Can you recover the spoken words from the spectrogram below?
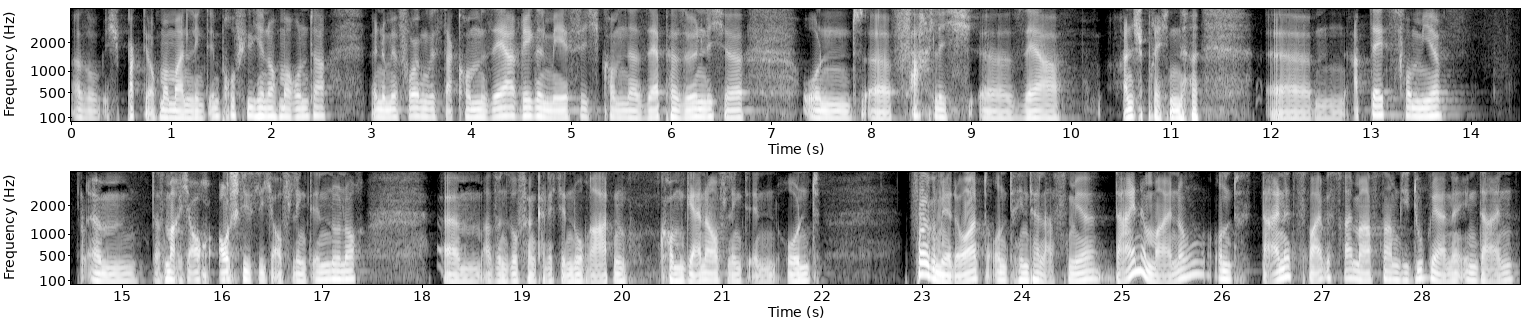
Also ich pack dir auch mal mein LinkedIn-Profil hier nochmal runter. Wenn du mir folgen willst, da kommen sehr regelmäßig, kommen da sehr persönliche und äh, fachlich äh, sehr ansprechende ähm, Updates von mir. Ähm, das mache ich auch ausschließlich auf LinkedIn nur noch. Ähm, also insofern kann ich dir nur raten, komm gerne auf LinkedIn und folge mir dort und hinterlass mir deine Meinung und deine zwei bis drei Maßnahmen, die du gerne in dein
